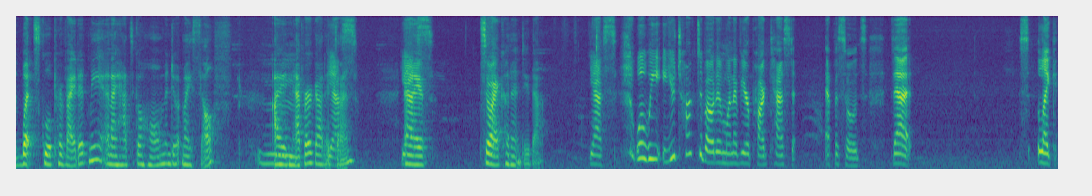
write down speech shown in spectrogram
what school provided me and I had to go home and do it myself, mm. I never got it yes. done. Yes. I, so I couldn't do that. Yes. Well, we you talked about in one of your podcast episodes that like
